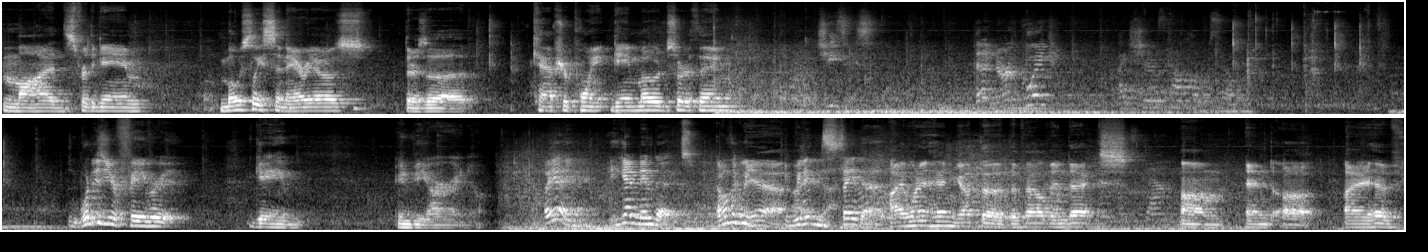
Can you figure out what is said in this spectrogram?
mods for the game, mostly scenarios. There's a capture point game mode sort of thing. Jesus! That an earthquake? I sure as hell hope so. What is your favorite game in VR right now? Oh yeah, he got an index. I don't think we Yeah, we didn't say that. I went ahead and got the, the Valve Index, um, and uh, I have.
